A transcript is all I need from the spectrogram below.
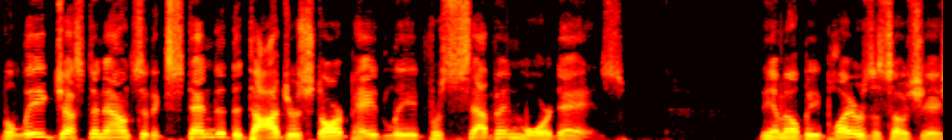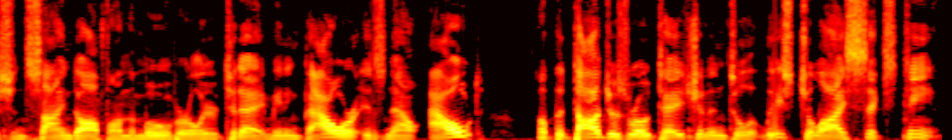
The league just announced it extended the Dodgers star paid leave for seven more days. The MLB Players Association signed off on the move earlier today, meaning Bauer is now out of the Dodgers rotation until at least July 16th.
